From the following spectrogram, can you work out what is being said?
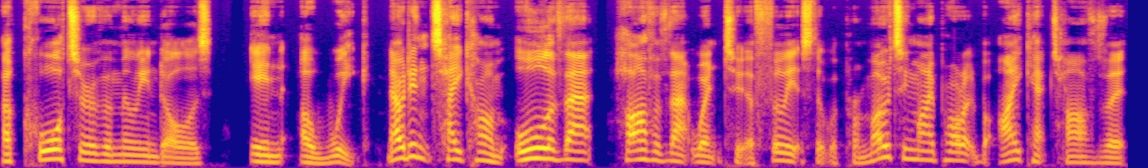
a quarter of a million dollars in a week. Now, I didn't take home all of that. Half of that went to affiliates that were promoting my product, but I kept half of it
